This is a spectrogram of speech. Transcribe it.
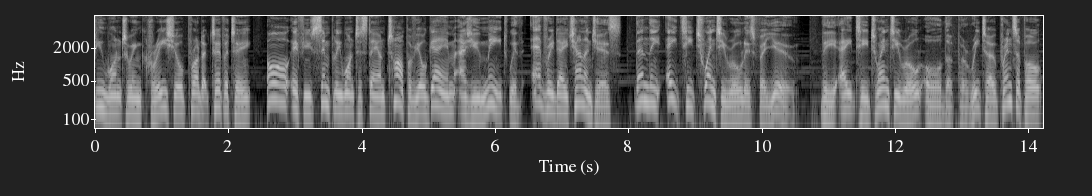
you want to increase your productivity, or if you simply want to stay on top of your game as you meet with everyday challenges, then the 80 20 rule is for you. The 80 20 rule, or the Pareto Principle,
